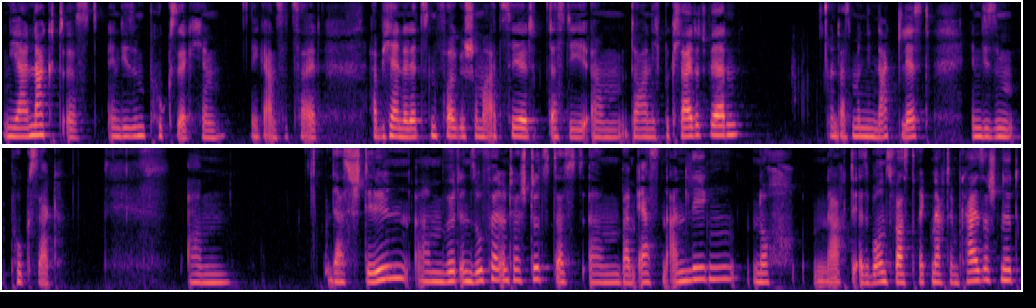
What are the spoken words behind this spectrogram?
ja nackt ist, in diesem Pucksäckchen die ganze Zeit. Habe ich ja in der letzten Folge schon mal erzählt, dass die ähm, da nicht bekleidet werden und dass man die nackt lässt in diesem Pucksack. Ähm, das Stillen ähm, wird insofern unterstützt, dass ähm, beim ersten Anlegen noch nach, also bei uns war es direkt nach dem Kaiserschnitt,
